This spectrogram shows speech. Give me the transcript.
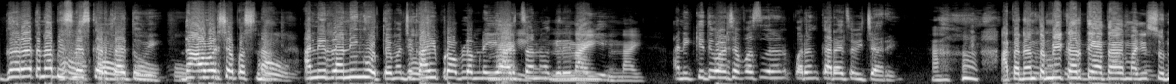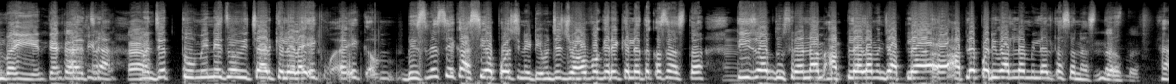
घरात ना बिझनेस हो, करताय हो, तुम्ही? हो. दहा वर्षापासून. हो. आणि रनिंग होते म्हणजे. काही प्रॉब्लेम नाही नाही, अडचण वगैरे नाही, नाहीये. नाही. आणि किती वर्षापासून पर्यंत करायचा विचार आहे? आता नंतर मी करते आता माझी सुनबाई आहे त्या करतील. अच्छा हा. म्हणजे तुम्ही जो विचार केलेला एक एक बिझनेस एक अशी ऑपॉर्च्युनिटी म्हणजे जॉब वगैरे केलं तर कसं असतं ती जॉब दुसऱ्यांना आपल्याला म्हणजे आपल्या आपल्या परिवाराला मिळेल तसं नसतं नसतं. हा,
